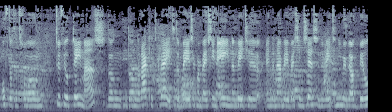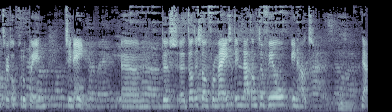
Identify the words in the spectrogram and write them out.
Of dat het gewoon te veel thema's, dan, dan raak je het kwijt. Dan ben je zeg maar bij zin 1, dan weet je, en daarna ben je bij zin 6 en dan weet je niet meer welk beeld werd opgeroepen in zin 1. Ehm, dus eh, dat is dan voor mij is dat inderdaad dan te veel inhoud. Ja.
